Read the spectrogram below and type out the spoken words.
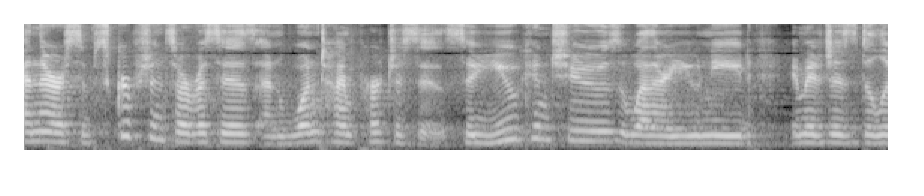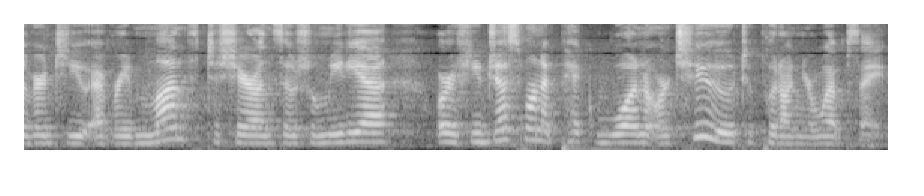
and there are subscription services and one time purchases. So you can choose whether you need images delivered to you every month to share on social media, or if you just want to pick one or two to put on your website.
